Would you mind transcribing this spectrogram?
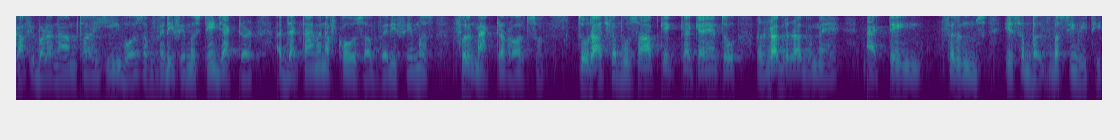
काफ़ी बड़ा नाम था। He was a very famous stage actor at that time and of course a very famous film actor also तो राज कपूर साहब के कहें तो रग रग में एक्टिंग फिल्म्स ये सब बसी हुई थी।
